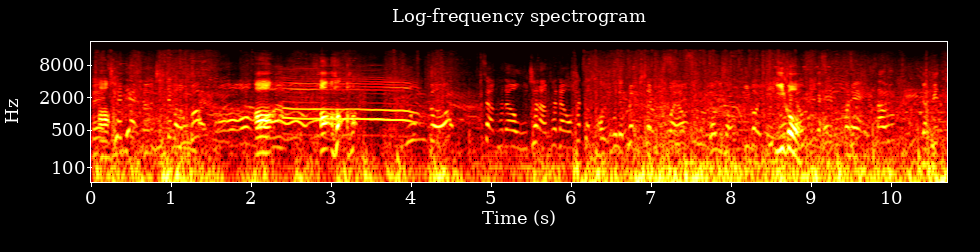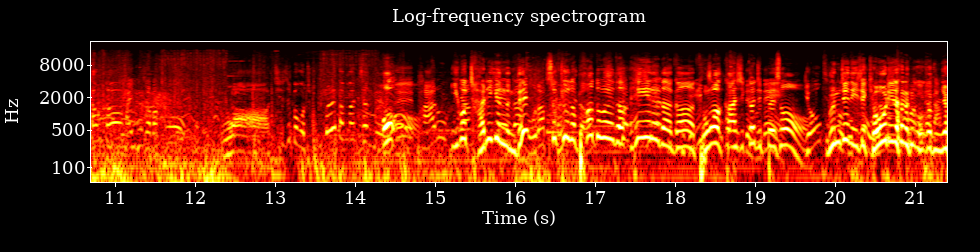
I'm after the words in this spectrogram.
네, 아. 최대한 이러면 진짜 먹은 거. 어, 아, 아, 아, 용거 우찬 암사당하고 한점 더 주고 내가 비싸로 좋아요. 여기서 이거 이거 이거 여기가 헬프판의 싸움. 야 비트 카운터. 바이퍼 잡았고 와 치즈버거 정말 만만치 않네요. 어? 네, 바로 이거 잘 이겼는데? 스큐도 파도에다 헤일에다가 동화 가시까지 빼서 문제는 이제 겨울이라는 거거든요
